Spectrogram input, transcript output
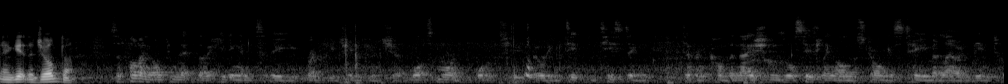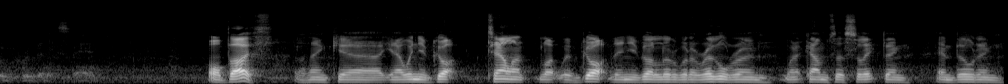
and get the job done. So following on from that though, heading into the rugby championship, what's more important to you, building depth and testing different combinations or settling on the strongest team, allowing them to improve and expand? Or both. I think uh, you know when you've got talent like we've got, then you've got a little bit of wriggle room when it comes to selecting and building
